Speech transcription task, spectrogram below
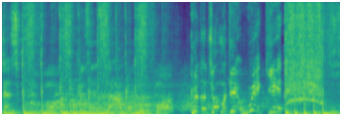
Let's groove on, cause it's time to move on. could the drummer get wicked.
